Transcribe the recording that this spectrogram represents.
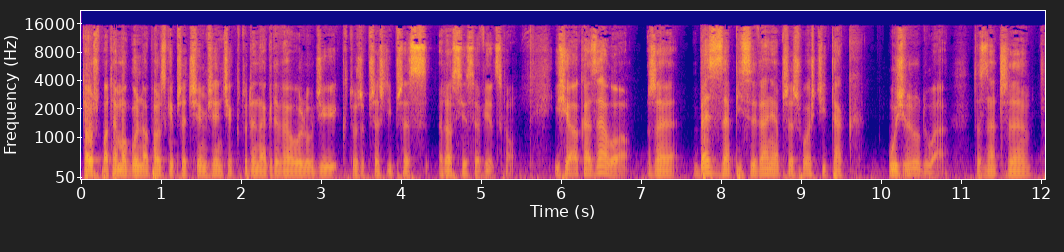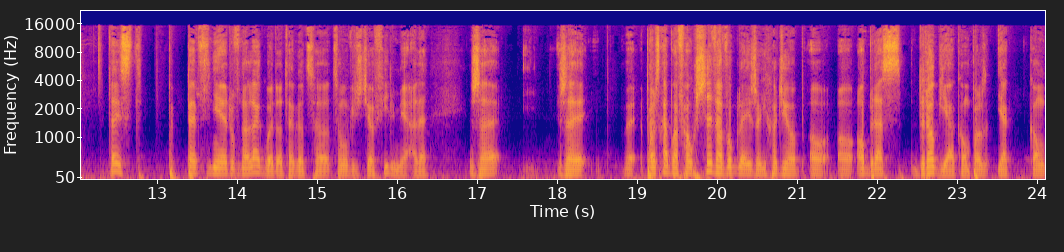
to już potem ogólnopolskie przedsięwzięcie, które nagrywało ludzi, którzy przeszli przez Rosję sowiecką. I się okazało, że bez zapisywania przeszłości tak u źródła, to znaczy, to jest pewnie równoległe do tego, co, co mówiliście o filmie, ale że, że Polska była fałszywa w ogóle, jeżeli chodzi o, o, o obraz drogi, jaką, jaką,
